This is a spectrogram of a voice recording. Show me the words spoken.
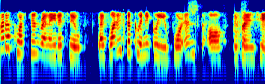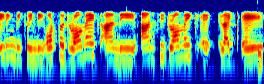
had a question related to like what is the clinically importance of differentiating between the orthodromic and the antidromic, eh, like A,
